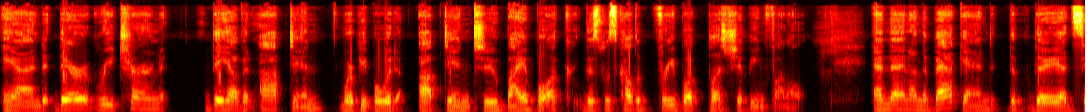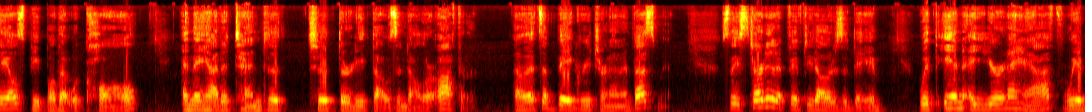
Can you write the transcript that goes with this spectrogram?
and their return they have an opt-in where people would opt in to buy a book. This was called a free book plus shipping funnel. And then on the back end, the, they had salespeople that would call and they had a ten to, to $30,000 offer. Now that's a big return on investment. So they started at $50 a day. Within a year and a half, we had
